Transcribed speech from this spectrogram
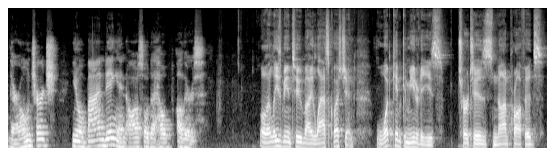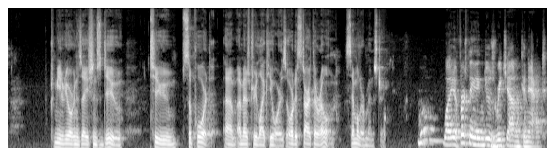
their own church, you know, bonding and also to help others. Well, that leads me into my last question. What can communities, churches, nonprofits, community organizations do to support um, a ministry like yours or to start their own similar ministry? Well, the first thing they can do is reach out and connect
